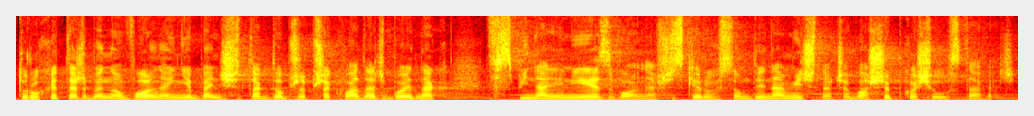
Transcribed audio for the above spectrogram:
to ruchy też będą wolne i nie będzie się tak dobrze przekładać, bo jednak wspinanie nie jest wolne. Wszystkie ruchy są dynamiczne, trzeba szybko się ustawiać.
